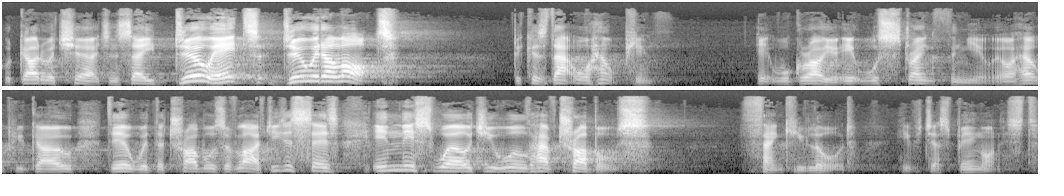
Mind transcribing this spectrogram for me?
would go to a church and say, Do it, do it a lot, because that will help you. It will grow you. It will strengthen you. It will help you go deal with the troubles of life. Jesus says, In this world you will have troubles. Thank you, Lord. He was just being honest.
